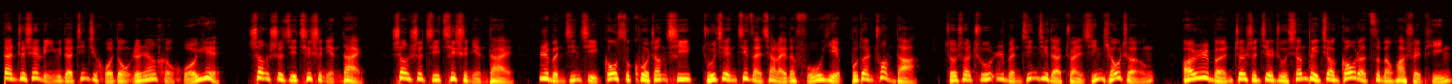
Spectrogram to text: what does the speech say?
但这些领域的经济活动仍然很活跃。上世纪七十年代，上世纪七十年代，日本经济高速扩张期逐渐积攒下来的服务业不断壮大，折射出日本经济的转型调整。而日本正是借助相对较高的资本化水平，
